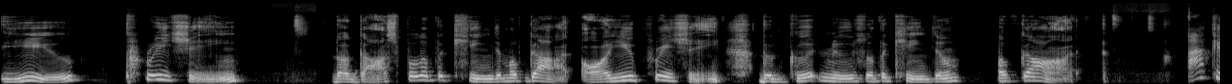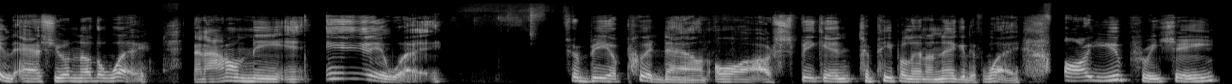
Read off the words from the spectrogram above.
you preaching the gospel of the kingdom of God? Are you preaching the good news of the kingdom of God? I can ask you another way, and I don't mean in any way to be a put down or, speaking to people in a negative way. Are you preaching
